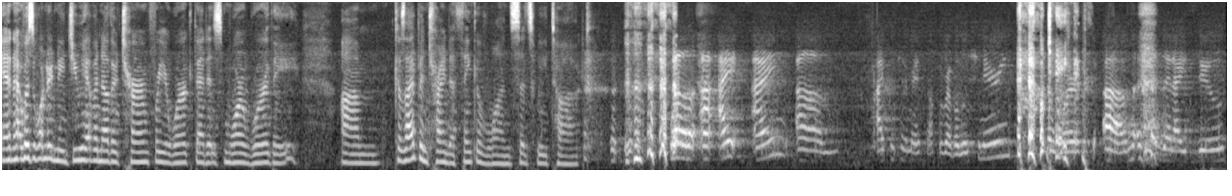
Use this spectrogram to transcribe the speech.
And I was wondering, did you have another term for your work that is more worthy because um, I've been trying to think of one since we talked. well, I, I, um, I consider myself a revolutionary. Okay. The work um, that I do,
